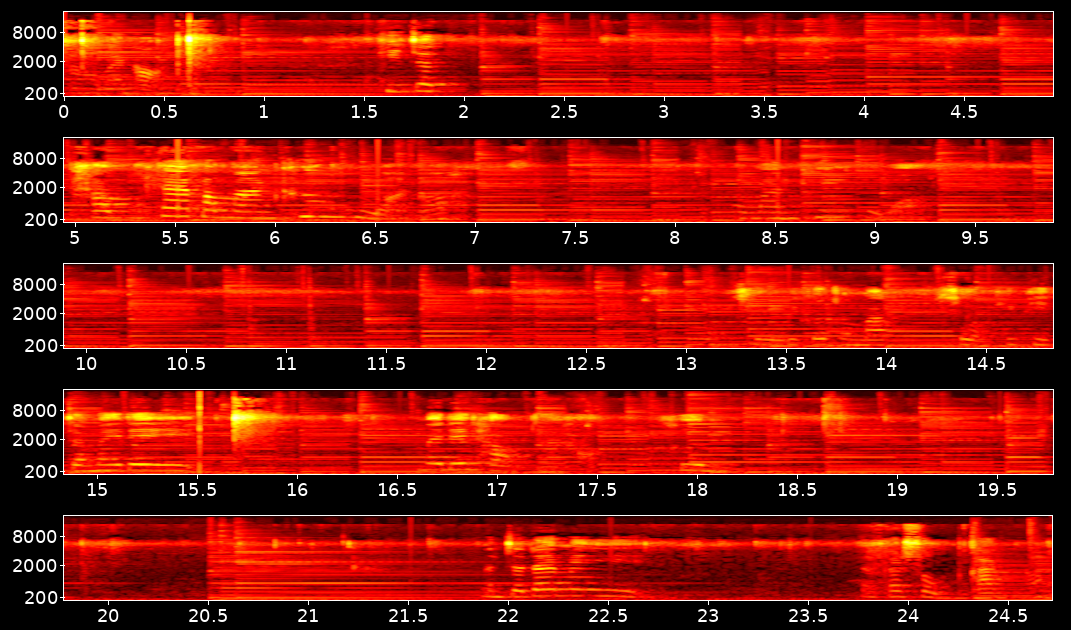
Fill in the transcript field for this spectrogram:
เอาไว้นอนพี่จะทำแค่ประมาณครึ่งหัวเนาะประมาณครึ่งหัวโอเคพี่ก็จะมัดส่วนที่พี่จะไม่ได้ไม่ได้ทำนะคะขึ้น จะได้ไม่ผสมกันเนาะ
